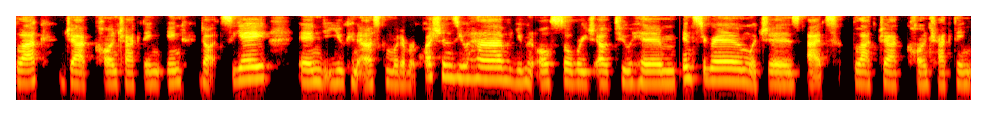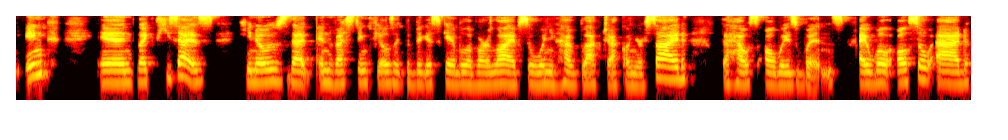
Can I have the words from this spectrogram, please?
blackjackcontractinginc.ca and you can ask him whatever questions you have. You can also reach out to him Instagram, which is at Blackjack Contracting Inc. And like he says, he knows that investing feels like the biggest gamble of our lives. So when you have blackjack on your side, the house always wins. I will also add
